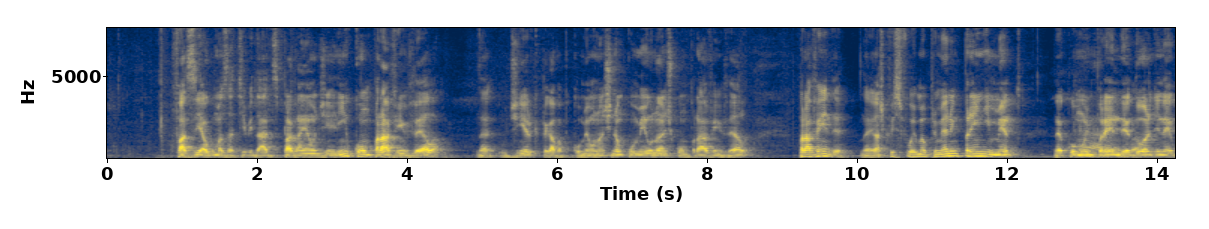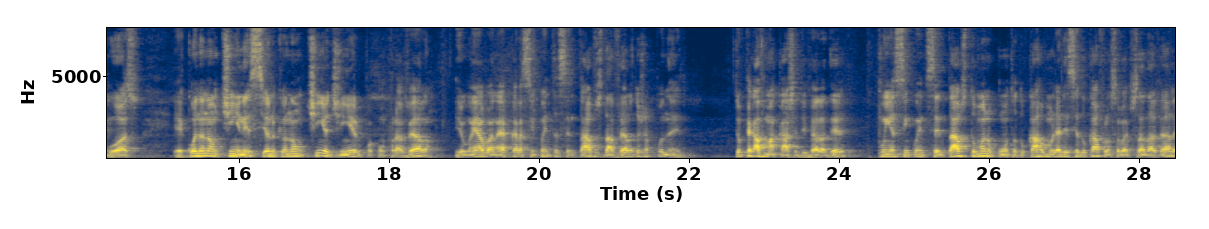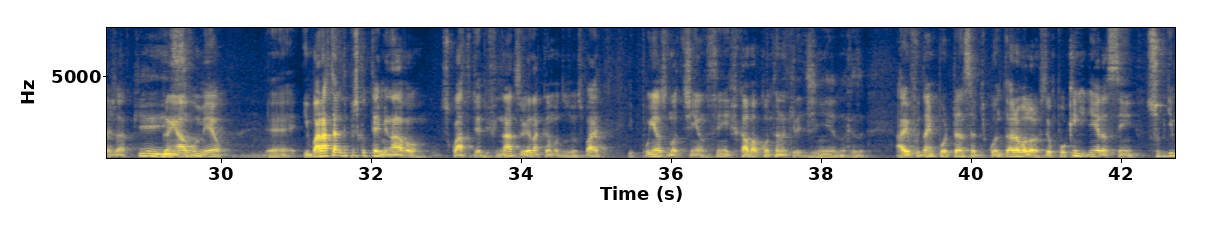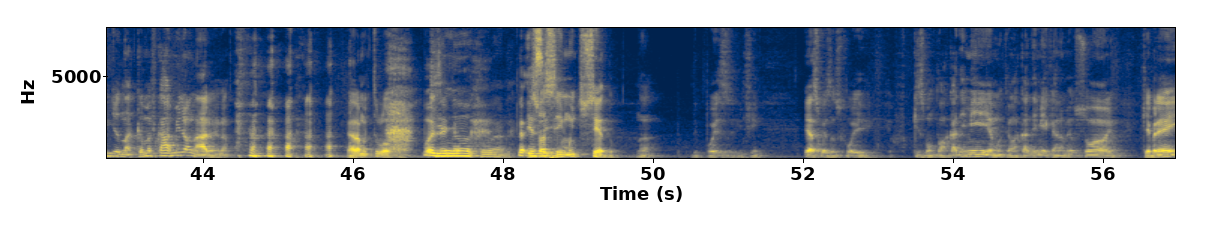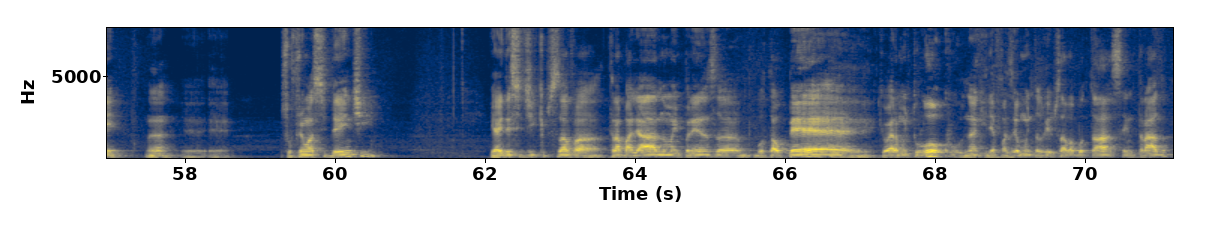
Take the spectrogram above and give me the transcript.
fazia algumas atividades para ganhar um dinheirinho, comprava em vela, né? o dinheiro que pegava para comer um lanche, não comia o lanche, comprava em vela, para vender. Né? Eu acho que esse foi o meu primeiro empreendimento né? como Caramba. empreendedor de negócio. É, quando eu não tinha, nesse ano que eu não tinha dinheiro para comprar vela, eu ganhava na época era 50 centavos da vela do japonês. Então eu pegava uma caixa de vela dele, punha 50 centavos, tomando conta do carro, a mulher descia do carro, falou, você vai precisar da vela, já ganhava o meu. É, e barato era depois que eu terminava os quatro dias de finados, eu ia na cama dos meus pais e punha as notinhas assim e ficava contando aquele dinheiro. Né? Aí eu fui dar importância de quanto era o valor. Fazer um pouquinho de dinheiro assim, subdividido na cama, eu ficava milionário, né? era muito louco. Pô, que louco, mano. Isso assim, muito cedo. Né? Depois, enfim. E as coisas foi. Eu quis montar uma academia, montei uma academia que era meu sonho, quebrei, né? Sofri um acidente e aí decidi que precisava trabalhar numa empresa, botar o pé, que eu era muito louco, né? Queria fazer muitas vezes, precisava botar centrado.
